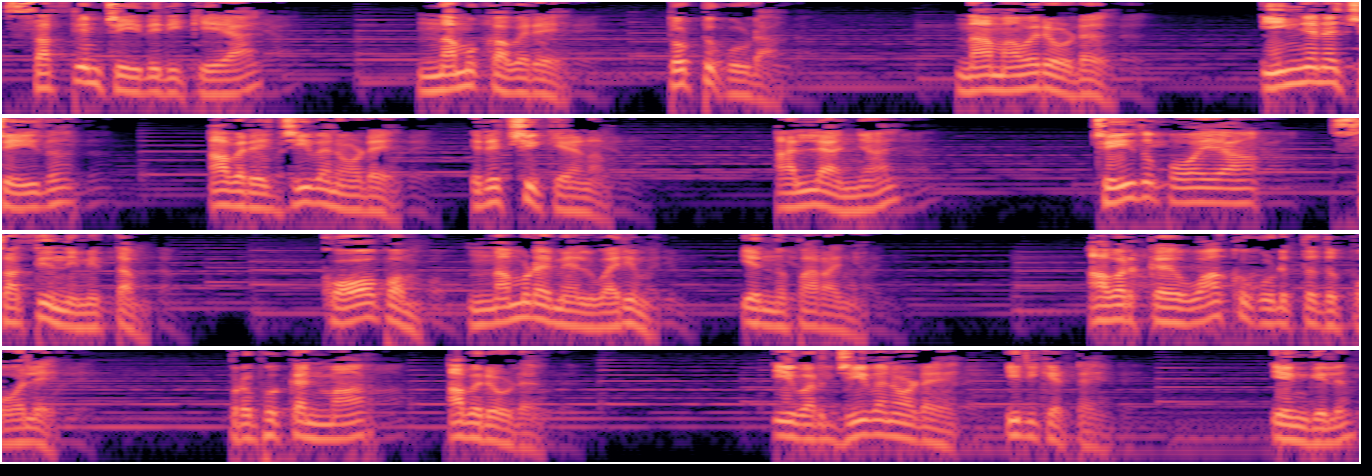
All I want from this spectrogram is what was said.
സത്യം ചെയ്തിരിക്കയാൽ നമുക്കവരെ തൊട്ടുകൂടാ. നാം അവരോട് ഇങ്ങനെ ചെയ്ത് അവരെ ജീവനോടെ രക്ഷിക്കണം. അല്ലാഞ്ഞാൽ ചെയ്തുപോയ സത്യനിമിത്തം കോപം നമ്മുടെ മേൽ വരും എന്ന് പറഞ്ഞു. അവർക്ക് വാക്കുകൊടുത്തതുപോലെ പ്രഭുക്കന്മാർ അവരോട് ഇവർ ജീവനോടെ ഇരിക്കട്ടെ. എങ്കിലും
